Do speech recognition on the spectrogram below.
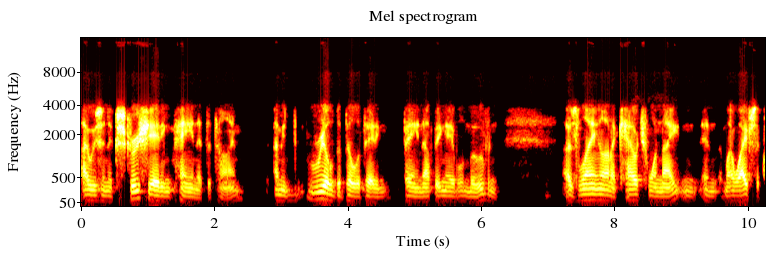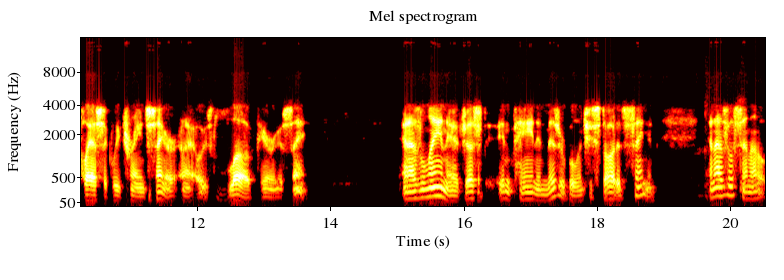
I was in excruciating pain at the time. I mean, real debilitating pain, not being able to move. And I was laying on a couch one night, and, and my wife's a classically trained singer, and I always loved hearing her sing. And I was laying there just in pain and miserable, and she started singing. And I was listening,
